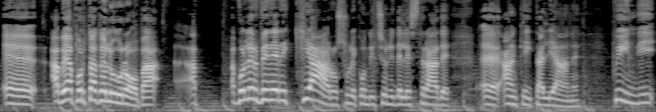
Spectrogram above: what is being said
eh, aveva portato l'Europa a, a, voler vedere chiaro sulle condizioni delle strade eh, anche italiane. Quindi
